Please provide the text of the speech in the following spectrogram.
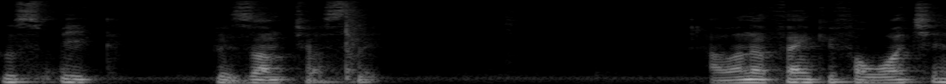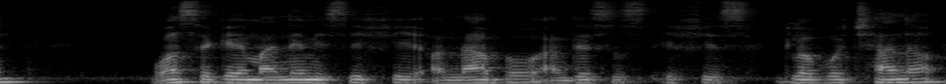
who speak presumptuously. I want to thank you for watching. Once again, my name is Ify Onabu, and this is Ify's Global Channel.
